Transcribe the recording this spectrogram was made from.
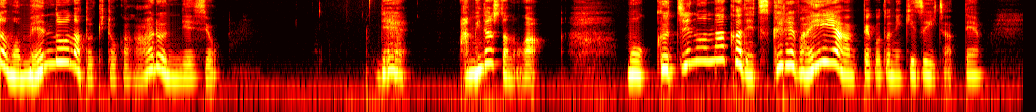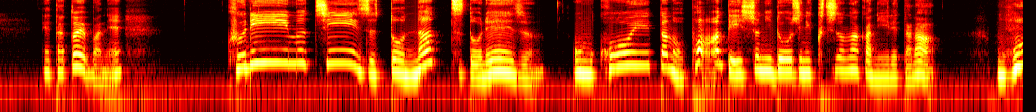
のも面倒な時とかがあるんですよ。で編み出したのがもう口の中で作ればいいやんってことに気づいちゃって。で例えばねクリームチーズとナッツとレーズンをもうこういったのをポーンって一緒に同時に口の中に入れたらもうほん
